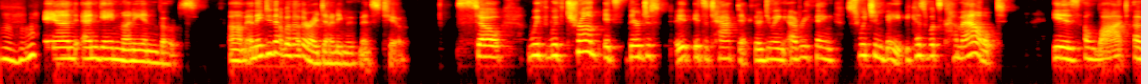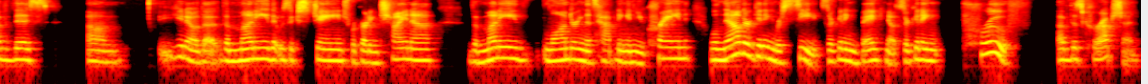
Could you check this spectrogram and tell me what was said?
Mm-hmm. and and gain money and votes. Um, and they do that with other identity movements too. So with with Trump, it's they're just it, it's a tactic. They're doing everything switch and bait because what's come out is a lot of this. Um, you know the the money that was exchanged regarding China, the money laundering that's happening in Ukraine. Well, now they're getting receipts, they're getting banknotes, they're getting proof of this corruption.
